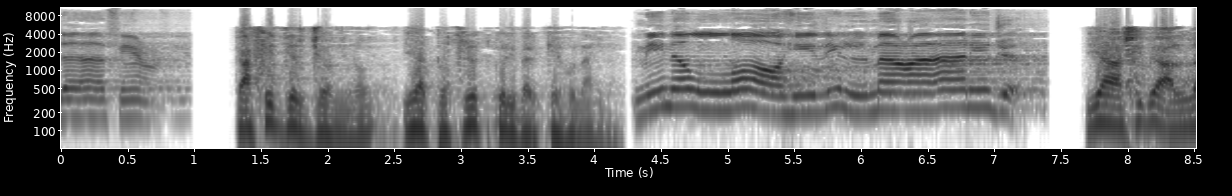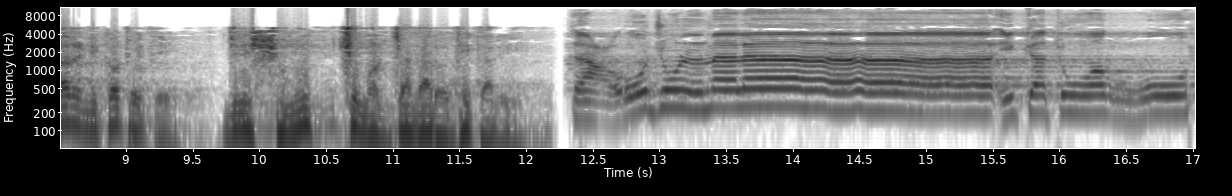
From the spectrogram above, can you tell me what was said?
دافع কাফিরদের জন্য ইহা প্রতিরোধ করিবার কেহ নাই من الله ذي المعارج ইহা আসিবে আল্লাহর নিকট হইতে যিনি সমুচ্চ মর্যাদার অধিকারী تعرج الملائكة والروح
